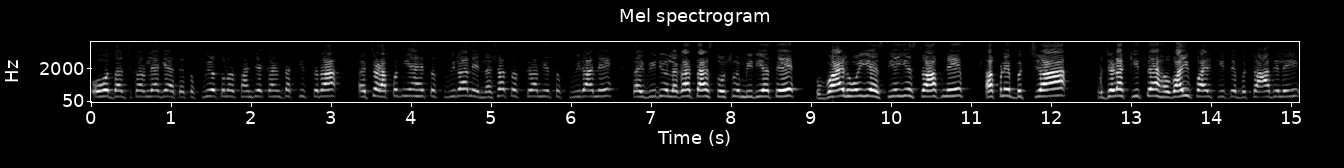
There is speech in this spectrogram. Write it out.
ਉਹ ਦਰਜ ਕਰ ਲਿਆ ਗਿਆ ਹੈ। ਤੇ ਤਸਵੀਰਾਂ ਤੋਂ ਨਾਲ ਸਾਂਝੇ ਕਰਨ ਤੱਕ ਕਿਸ ਤਰ੍ਹਾਂ ਅ, ਝੜਪ ਦੀਆਂ ਇਹ ਤਸਵੀਰਾਂ ਨੇ ਨਸ਼ਾ ਤਸਕਰਾਂ ਦੀਆਂ ਤਸਵੀਰਾਂ ਨੇ ਤਾਂ ਇਹ ਵੀਡੀਓ ਲਗਾਤਾਰ ਸੋਸ਼ਲ ਮੀਡੀਆ ਤੇ ਵਾਇਰਲ ਹੋਈ ਹੈ। ਸੀਆਈਏ ਸਟਾਫ ਨੇ ਆਪਣੇ ਬੱਚਾ ਜਿਹੜਾ ਕੀਤਾ ਹਵਾਈ ਫਾਇਰ ਕੀਤੇ ਬਚਾਅ ਦੇ ਲਈ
